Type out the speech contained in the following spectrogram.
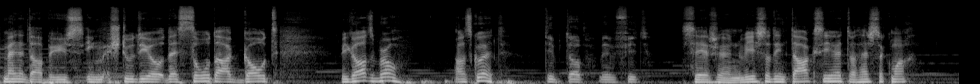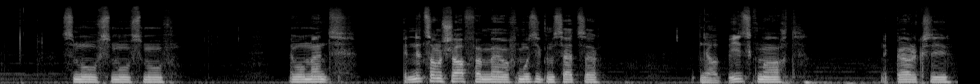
Wir haben hier bei uns im Studio den Soda Goat. Wie geht's, Bro? Alles gut? Tipptopp, bin fit. Sehr schön. Wie war so dein Tag heute? Was hast du so gemacht? Smooth, smooth, smooth. Im Moment bin ich nicht so am Arbeiten, mehr auf Musik umsetzen. Ja, Beats gemacht. Mit Girl gsi.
